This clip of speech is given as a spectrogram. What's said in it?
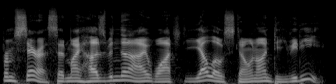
from Sarah said, My husband and I watched Yellowstone on DVD.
